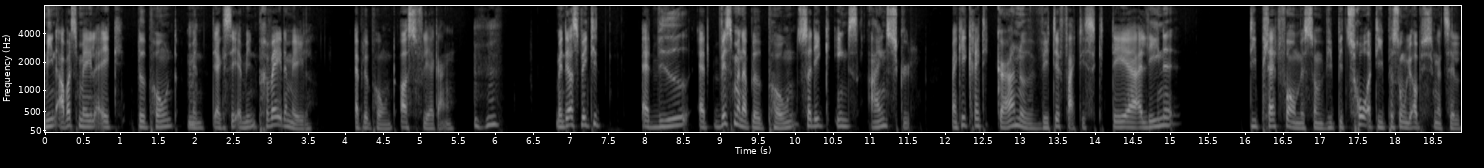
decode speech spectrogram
Min arbejdsmail er ikke blevet pwned, mm. men jeg kan se, at min private mail er blevet pwned, også flere gange. Mm-hmm. Men det er også vigtigt at vide, at hvis man er blevet pwned, så er det ikke ens egen skyld. Man kan ikke rigtig gøre noget ved det, faktisk. Det er alene de platforme, som vi betror de personlige oplysninger til,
